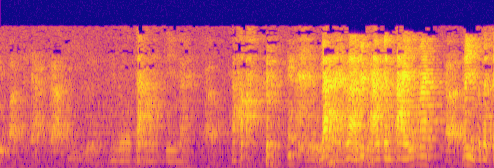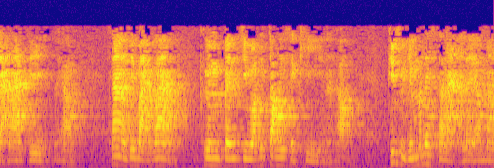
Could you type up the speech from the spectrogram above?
อยู่ปราศจากกาดีเลยอยู่ปราศจากกาดีนะได้ละอธิษฐานเป็นไตใช่ไหมถ้าอยู่ปราศจากอาตีนะครับท่านอธิบายว่าคือมันเป็นจีวรที่ต้องนิสกีนะครับพิสุยังไม่ได้สละเลยเอามา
